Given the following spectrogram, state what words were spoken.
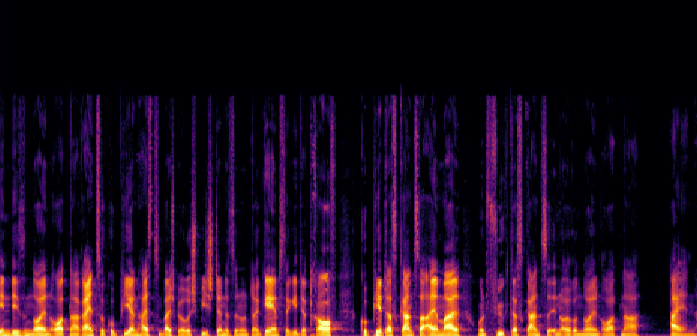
in diesen neuen Ordner rein zu kopieren. Heißt zum Beispiel, eure Spielstände sind unter Games, da geht ihr drauf, kopiert das Ganze einmal und fügt das Ganze in euren neuen Ordner ein.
